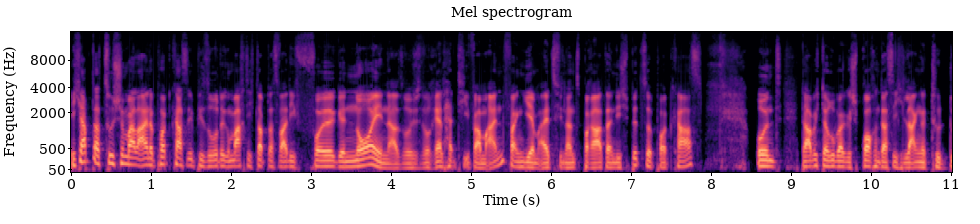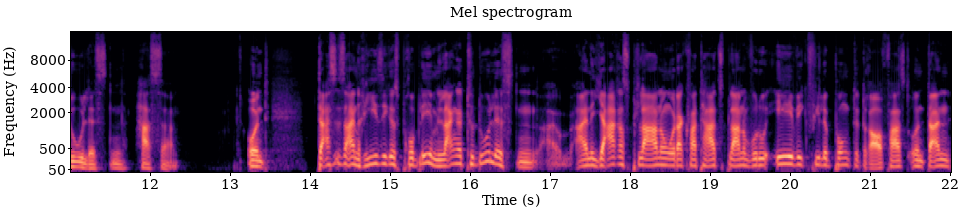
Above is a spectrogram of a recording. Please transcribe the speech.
Ich habe dazu schon mal eine Podcast-Episode gemacht. Ich glaube, das war die Folge 9, also so relativ am Anfang hier im Als Finanzberater in die Spitze Podcast. Und da habe ich darüber gesprochen, dass ich lange To-Do-Listen hasse. Und das ist ein riesiges Problem. Lange To-Do-Listen, eine Jahresplanung oder Quartalsplanung, wo du ewig viele Punkte drauf hast und dann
